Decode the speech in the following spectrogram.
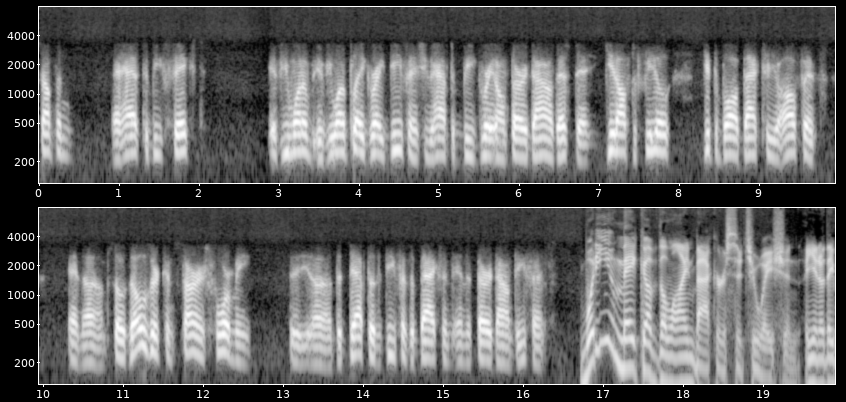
something that has to be fixed. If you want to if you want to play great defense, you have to be great on third down. That's that. Get off the field, get the ball back to your offense, and um, so those are concerns for me. The uh, the depth of the defensive backs and, and the third down defense. What do you make of the linebacker situation? You know, they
